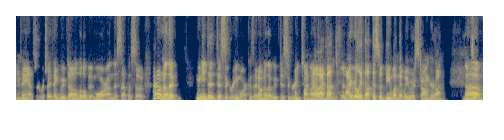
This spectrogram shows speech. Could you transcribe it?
to Mhm. answer, which I think we've done a little bit more on this episode. I don't know that we need to disagree more because I don't know that we've disagreed too I much. know. I thought. I really thought this would be one that we were stronger on. Um,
